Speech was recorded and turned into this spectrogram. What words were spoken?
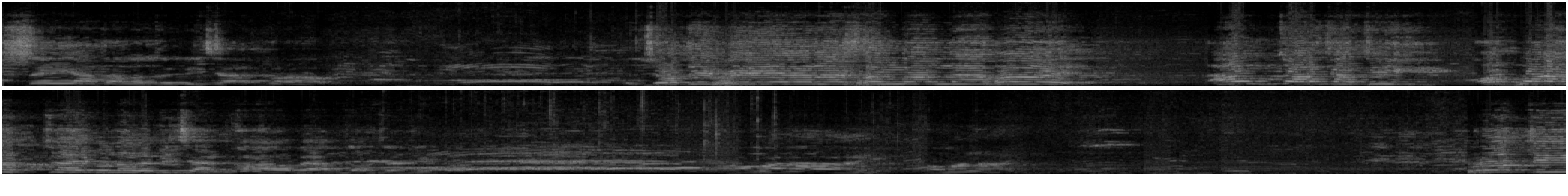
সেই আদালতে বিচার করা হবে। যদি ফিরিয়ে আনা সম্ভব না হয়, আন্তর্জাতিক অপরাধ ট্রাইব্যুনালে বিচার করা হবে আন্তর্জাতিক প্রতি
